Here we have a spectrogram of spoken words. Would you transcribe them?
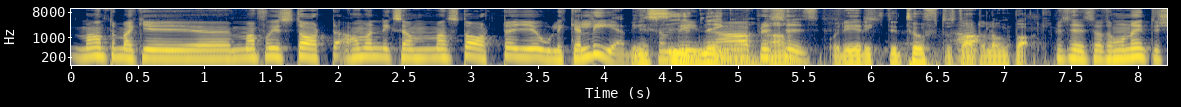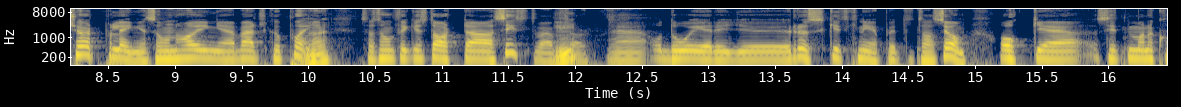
mountainbike är ju, man får ju starta, har man liksom, man startar ju i olika led. Det är liksom. sidning Ja, va? precis. Ja. Och det är riktigt tufft att starta Ja. långt bak. Precis, så att hon har inte kört på länge så hon har ju inga världscuppoäng. Så att hon fick ju starta sist vad jag Mm. förstår. Eh, och då är det ju ruskigt knepigt att ta sig om. Och eh, sitter man och,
